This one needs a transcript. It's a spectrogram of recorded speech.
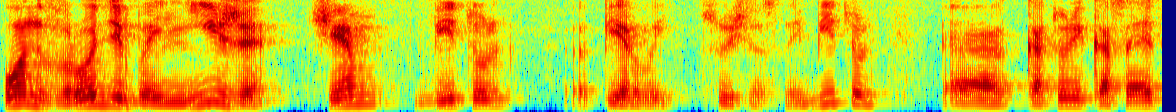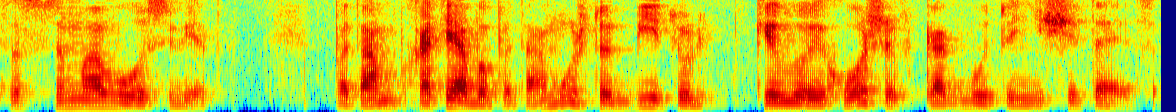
он вроде бы ниже, чем битуль э, первый, сущностный битуль, э, который касается самого света. Потому, хотя бы потому, что битуль кило и хошев как будто не считается.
